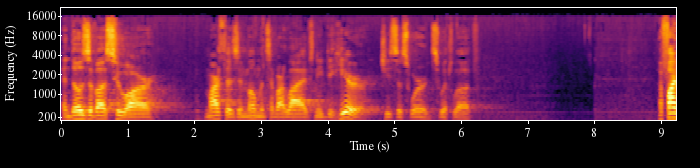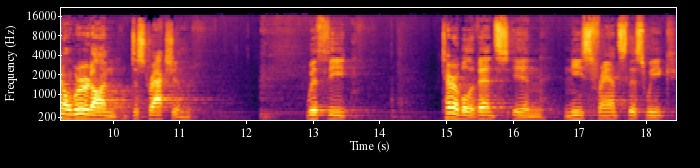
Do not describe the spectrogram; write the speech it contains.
And those of us who are Marthas in moments of our lives need to hear Jesus' words with love. A final word on distraction. With the terrible events in Nice, France this week,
